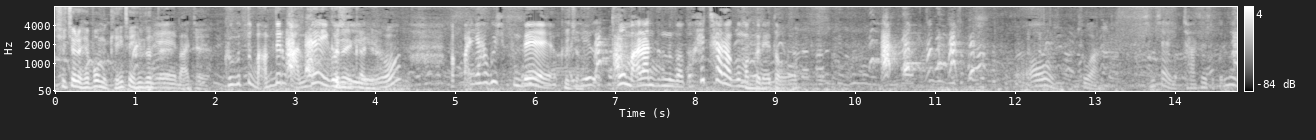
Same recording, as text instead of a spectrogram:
실제로 해보면 굉장히 힘든데. 네 맞아요 그것도 마음대로가 안 돼 이것이 그러니까요. 어? 막 빨리 하고 싶은데 그죠. 얘가 더말안 듣는 거 같고 해찰하고 막 그래 더. 어우 좋아. 진짜 이 자세도 끝내줘.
